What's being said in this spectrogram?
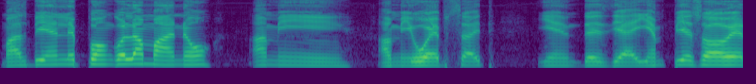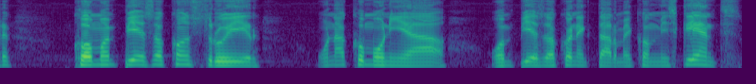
más bien le pongo la mano a mi, a mi website y desde ahí empiezo a ver cómo empiezo a construir una comunidad o empiezo a conectarme con mis clientes.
